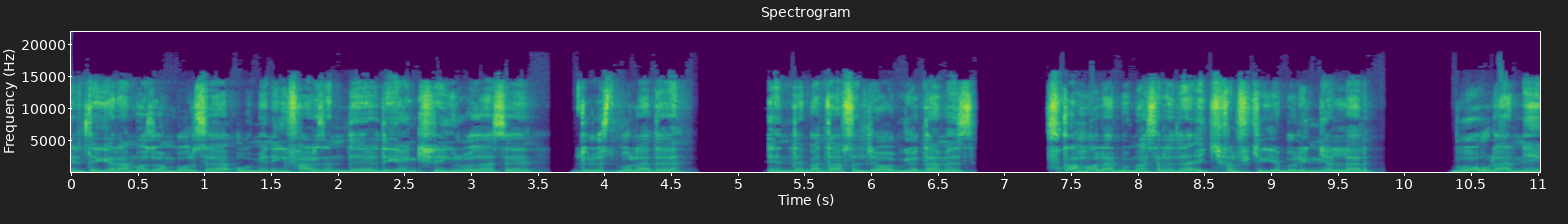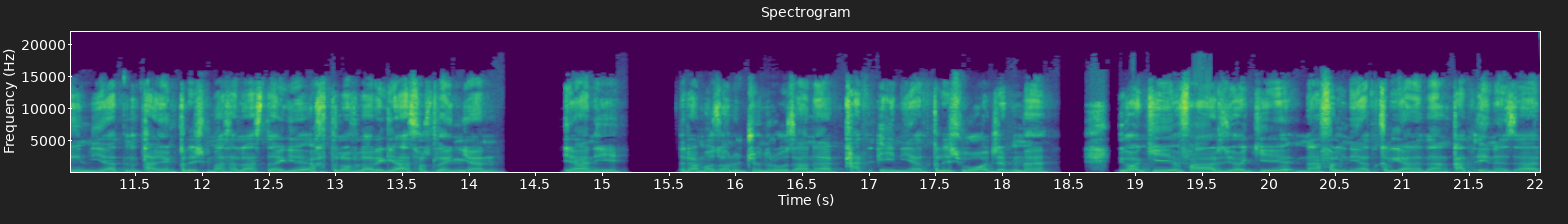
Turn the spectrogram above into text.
ertaga Ramazon bo'lsa, u mening farzimdir degan kishining rozasi durust bo'ladi. Endi batafsil javobga o'tamiz. Fuqaholar bu masalada ikki xil fikrga bo'linganlar. Bu ularning niyatni tayin qilish masalasidagi ixtiloflariga asoslangan. Ya'ni Ramazon uchun rozani qat'iy niyat qilish vojibmi yoki farz yoki nafl niyat qilganidan qat'iy nazar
